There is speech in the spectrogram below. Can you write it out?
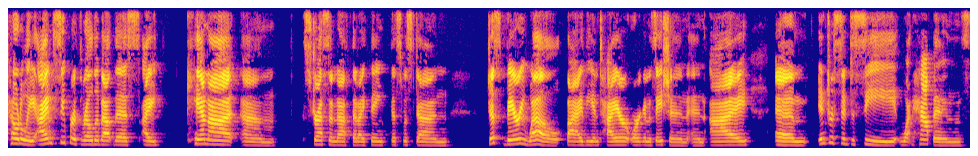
totally. I'm super thrilled about this. I cannot um stress enough that i think this was done just very well by the entire organization. And I am interested to see what happens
